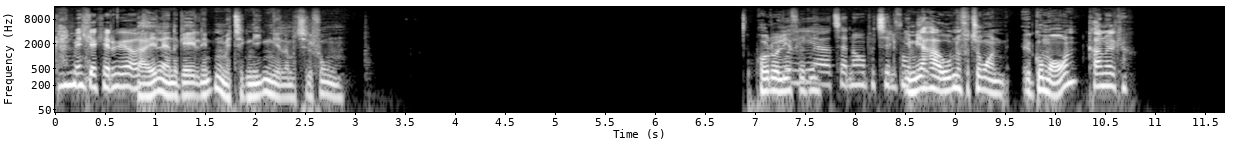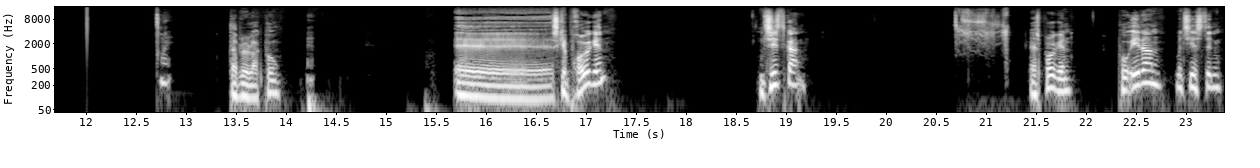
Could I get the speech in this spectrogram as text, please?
Karen Melker, kan du høre Der også? er et eller andet galt, enten med teknikken eller med telefonen. Prøv du lige at flytte lige at tage den over på telefonen. Jamen, jeg har åbnet for toren. Øh, Godmorgen, Karen Mælker. Nej. Der blev lagt på. Øh, skal jeg prøve igen? Den sidste gang? Lad os prøve igen. På etteren, Mathias Stilling.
